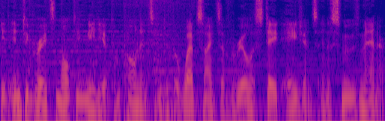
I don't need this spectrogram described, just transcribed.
it integrates multimedia components into the websites of real estate agents in a smooth manner.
